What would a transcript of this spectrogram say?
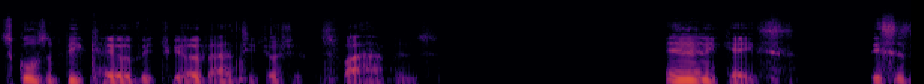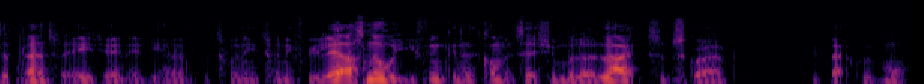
scores a big KO victory over Anthony Joshua if this fight happens in any case, this is the plans for AJ and Eddie Hearn for 2023. Let us know what you think in the comment section below. Like, subscribe. Be back with more.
